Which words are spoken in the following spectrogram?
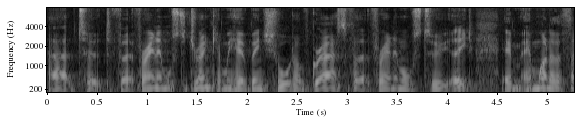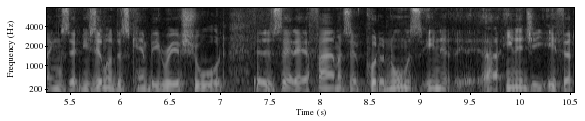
uh, to, to, for, for, animals to drink and we have been short of grass for, for for animals to eat. And, and, one of the things that New Zealanders can be reassured is that our farmers have put enormous uh, energy, effort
